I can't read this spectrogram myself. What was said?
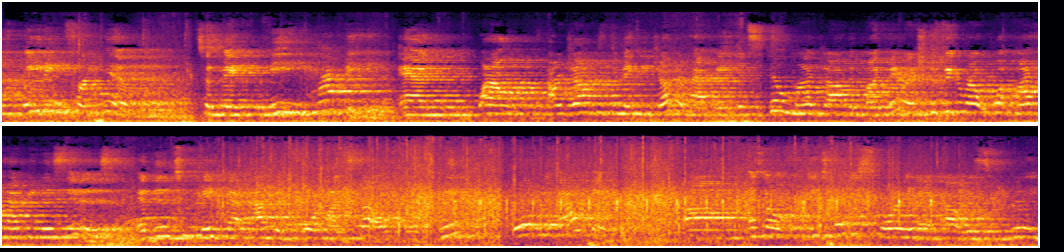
was waiting for him to make me happy. And while our job is to make each other happy, it's still my job in my marriage to figure out what my happiness is. And then to make that happen for myself with or without him. Um, and so he told a story that I thought was really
